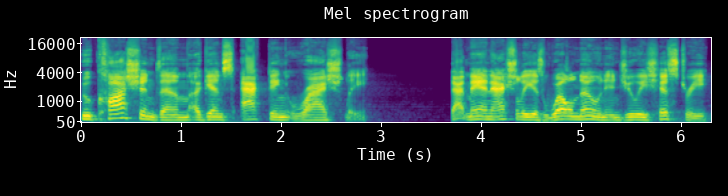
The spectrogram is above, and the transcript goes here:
who cautioned them against acting rashly. That man actually is well known in Jewish history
